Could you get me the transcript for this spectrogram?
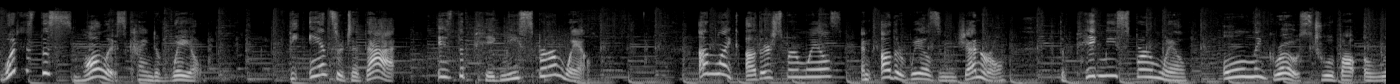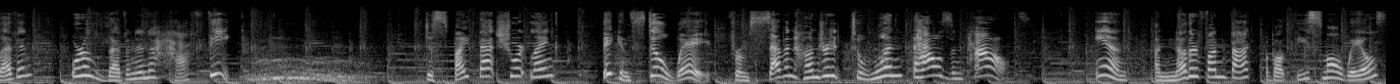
what is the smallest kind of whale? The answer to that is the pygmy sperm whale. Unlike other sperm whales and other whales in general, the pygmy sperm whale only grows to about 11 or 11 and a half feet. Despite that short length, they can still weigh from 700 to 1,000 pounds. And another fun fact about these small whales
